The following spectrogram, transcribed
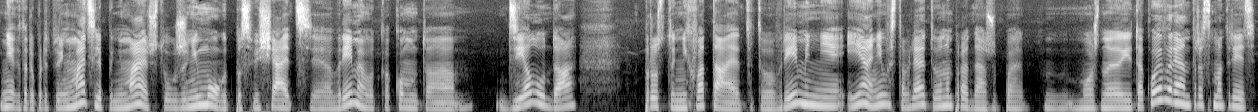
некоторые предприниматели понимают, что уже не могут посвящать э, время вот какому-то делу, да, просто не хватает этого времени, и они выставляют его на продажу. Можно и такой вариант рассмотреть.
